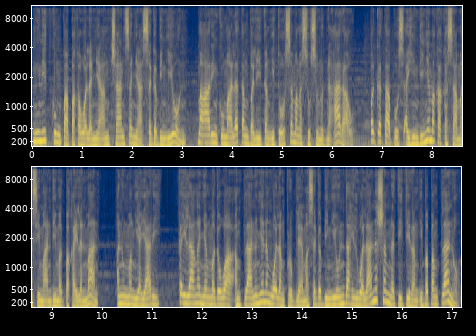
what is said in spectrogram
Ngunit kung papakawalan niya ang tsansa niya sa gabing iyon, maaring kumalat ang balitang ito sa mga susunod na araw, pagkatapos ay hindi niya makakasama si Mandy magpakailanman, anong mangyayari? Kailangan niyang magawa ang plano niya ng walang problema sa gabing iyon dahil wala na siyang natitirang iba pang plano.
